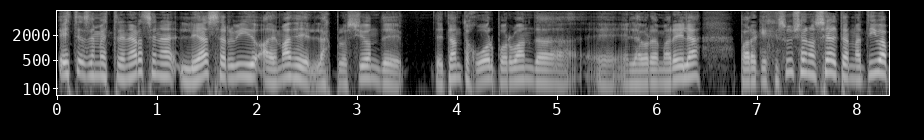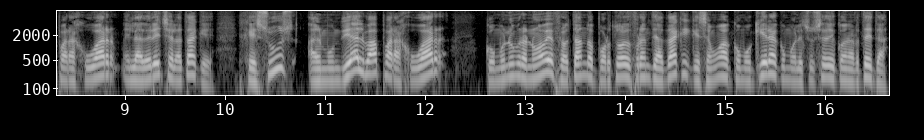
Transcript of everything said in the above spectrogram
este semestre en Arsenal le ha servido, además de la explosión de, tanto jugador por banda eh, en la verdad amarela, para que Jesús ya no sea alternativa para jugar en la derecha del ataque. Jesús al Mundial va para jugar como número 9 flotando por todo el frente de ataque que se mueva como quiera, como le sucede con Arteta.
